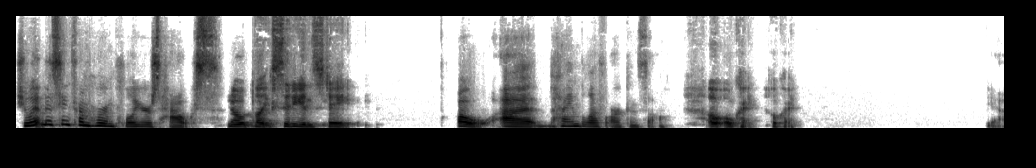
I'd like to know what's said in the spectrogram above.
She went missing from her employer's house. No, like city and state. Oh, uh, Pine Bluff, Arkansas. Oh, okay, okay. Yeah,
